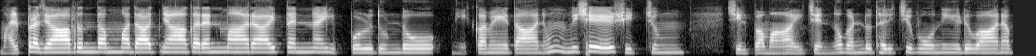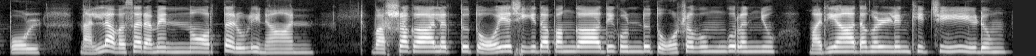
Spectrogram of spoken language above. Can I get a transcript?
മൽപ്രജാവൃന്ദം മതാജ്ഞാകരന്മാരായി തന്നെ ഇപ്പോഴുതുണ്ടോ? നീക്കമേതാനും വിശേഷിച്ചും. ശില്പമായി ചെന്നു കണ്ടു ധരിച്ചു പോന്നിടുവാനപ്പോൾ നല്ല അവസരമെന്നോർത്തരുളിനാൻ വർഷകാലത്തു തോയ ശീതപങ്കാതി കൊണ്ടു ദോഷവും കുറഞ്ഞു മര്യാദകൾ ലംഘിച്ചിടും.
